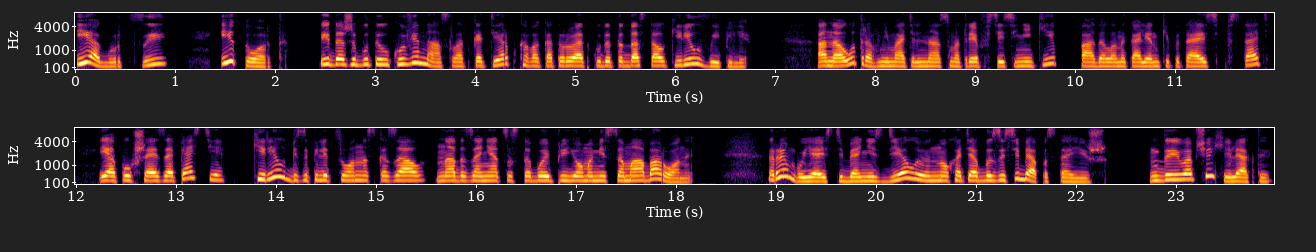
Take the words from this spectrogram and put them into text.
и огурцы, и торт, и даже бутылку вина сладкотерпкого, которую откуда-то достал Кирилл, выпили. А на утро, внимательно осмотрев все синяки, падала на коленки, пытаясь встать, и опухшее запястье, Кирилл безапелляционно сказал, «Надо заняться с тобой приемами самообороны». Рэмбу я из тебя не сделаю, но хотя бы за себя постоишь. Да и вообще, хиляк ты.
